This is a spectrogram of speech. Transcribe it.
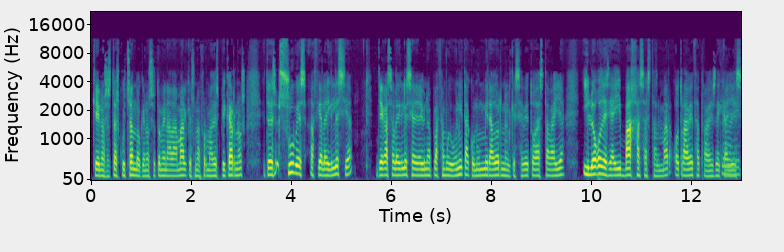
que nos está escuchando, que no se tome nada mal, que es una forma de explicarnos. Entonces subes hacia la iglesia, llegas a la iglesia y hay una plaza muy bonita con un mirador en el que se ve toda esta bahía y luego desde ahí bajas hasta el mar otra vez a través de calles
